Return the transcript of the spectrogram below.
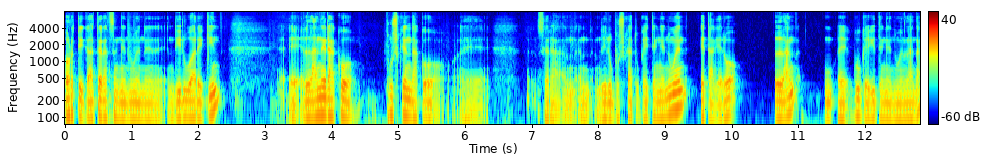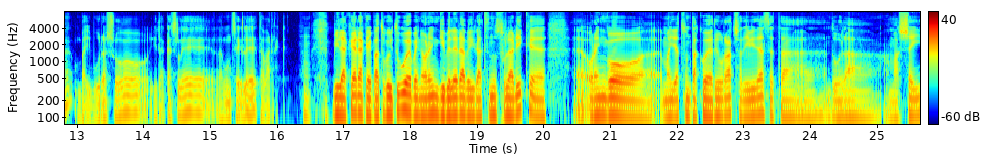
hortik ateratzen genuen e, diruarekin, e, lanerako puskendako e, zera diru puskatu gaiten genuen eta gero lan e, guk egiten genuen lana bai buraso, irakasle, laguntzaile eta barrek. Hmm. Bilakerak aipatuko ditugu, e, baina orain gibelera begiratzen duzularik, e, oraingo e, maiatzuntako herri urratsa adibidez eta duela amasei,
